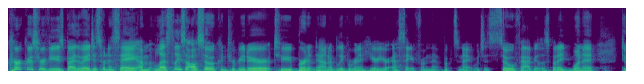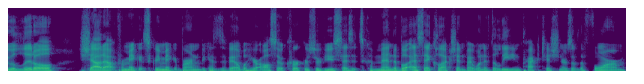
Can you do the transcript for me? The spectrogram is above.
Kirkus reviews, by the way, I just want to say um, Leslie's also a contributor to Burn It Down. I believe we're going to hear your essay from that book tonight, which is so fabulous. But I want to do a little shout out for Make It Scream, Make It Burn because it's available here also. Kirkus Review says it's a commendable essay collection by one of the leading practitioners of the form.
